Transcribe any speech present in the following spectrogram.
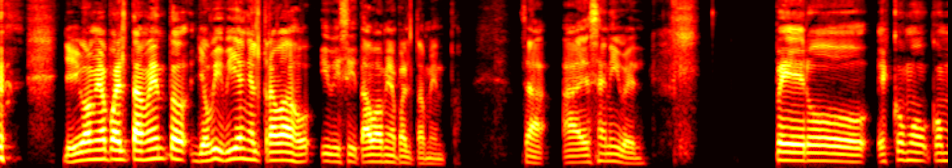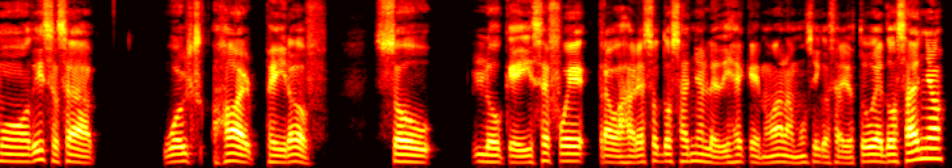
Yo iba a mi apartamento, yo vivía en el trabajo y visitaba mi apartamento. O sea, a ese nivel. Pero es como, como dice, o sea, works hard, paid off. So, lo que hice fue trabajar esos dos años, le dije que no a la música. O sea, yo estuve dos años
